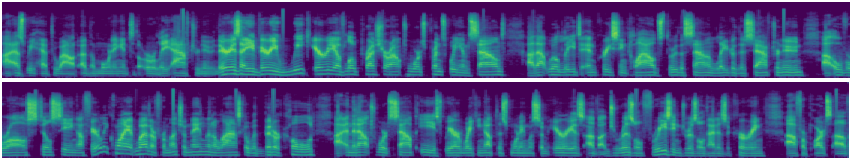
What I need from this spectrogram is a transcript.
uh, as we head throughout uh, the morning into the early afternoon. There is a very weak area of low pressure out towards Prince William Sound. Uh, that will lead to increasing clouds through the sound later this afternoon. Uh, overall, still seeing a fairly quiet weather for much of mainland Alaska with bitter cold. Uh, and then out towards southeast, we are waking up this morning with some areas of a drizzle, freezing drizzle that is occurring uh, for parts of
